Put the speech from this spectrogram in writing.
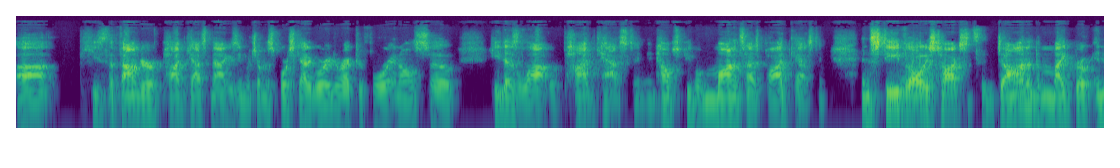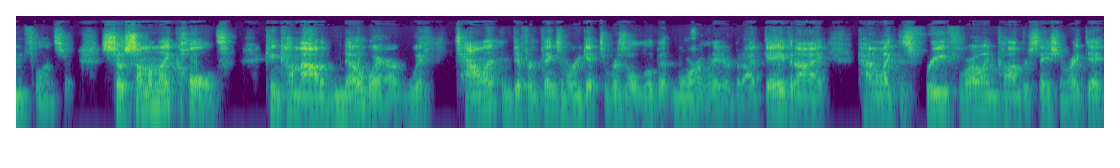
Uh, he's the founder of Podcast Magazine, which I'm the sports category director for, and also he does a lot with podcasting and helps people monetize podcasting. And Steve always talks; it's the dawn of the micro influencer. So someone like Colt can come out of nowhere with talent and different things. And we're going to get to Rizzle a little bit more later. But I, Dave and I kind of like this free flowing conversation, right, Dave?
